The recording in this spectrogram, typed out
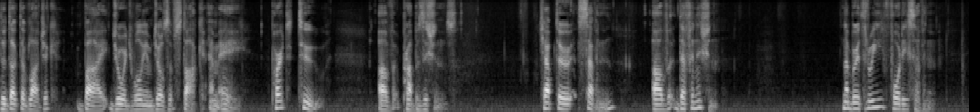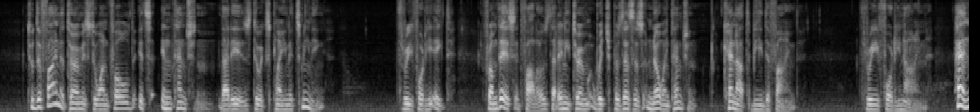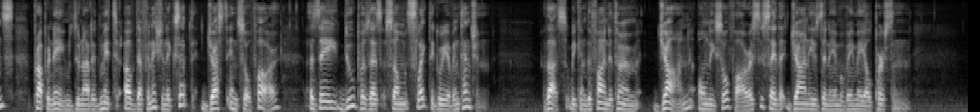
Deductive Logic by George William Joseph Stock, M.A. Part 2 of Propositions. Chapter 7 of Definition. Number 347. To define a term is to unfold its intention, that is, to explain its meaning. 348. From this it follows that any term which possesses no intention cannot be defined. 349. Hence, proper names do not admit of definition except just in so far as they do possess some slight degree of intention. Thus, we can define the term John only so far as to say that John is the name of a male person.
